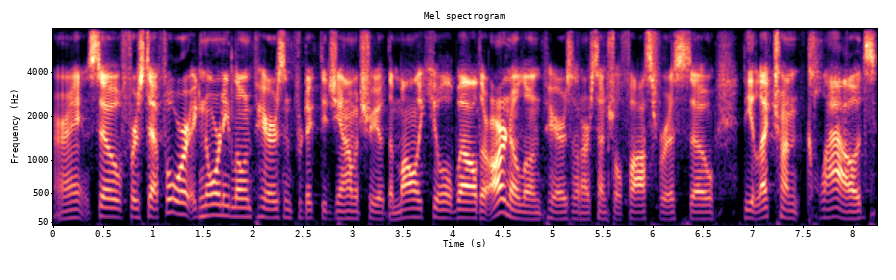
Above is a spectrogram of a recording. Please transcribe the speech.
All right, so for step four, ignore any lone pairs and predict the geometry of the molecule. Well, there are no lone pairs on our central phosphorus, so the electron clouds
